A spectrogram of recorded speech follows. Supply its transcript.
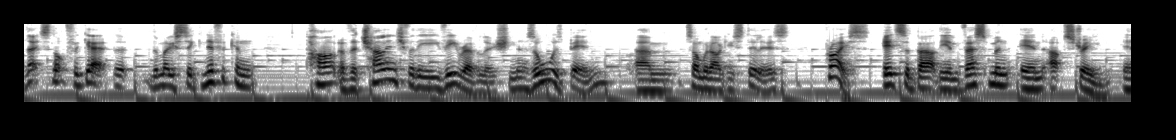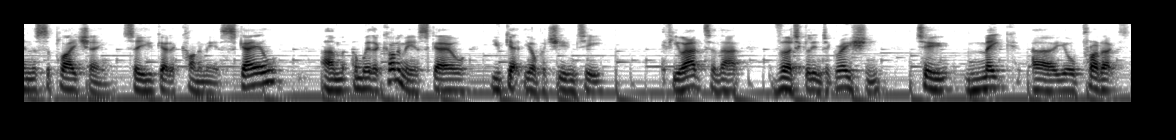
Let's not forget that the most significant part of the challenge for the EV revolution has always been, um, some would argue still is, price. It's about the investment in upstream, in the supply chain. So you get economy of scale, um, and with economy of scale, you get the opportunity, if you add to that vertical integration, to make uh, your product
